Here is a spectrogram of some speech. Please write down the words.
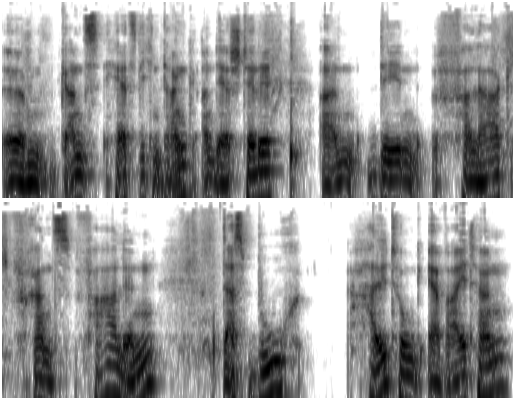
Ähm, ganz herzlichen Dank an der Stelle an den Verlag Franz Fahlen. Das Buch Haltung erweitern.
